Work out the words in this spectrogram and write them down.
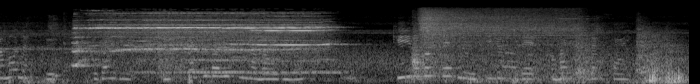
まもなく下り一択丸市が参ります。黄色の線の内側でお待ちください。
